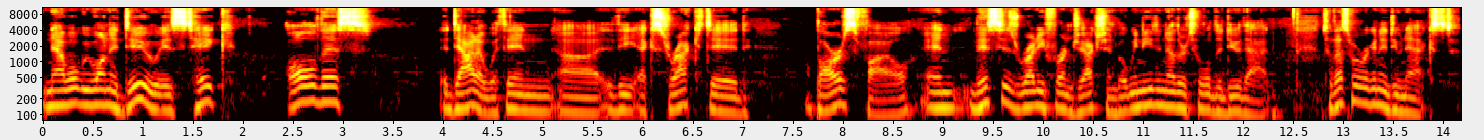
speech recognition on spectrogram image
now what we want to do is take all this data within uh, the extracted bars file and this is ready for injection but we need another tool to do that. So that's what we're going to do next.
